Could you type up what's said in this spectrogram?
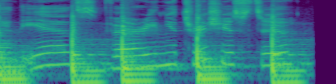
And it's very nutritious too.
